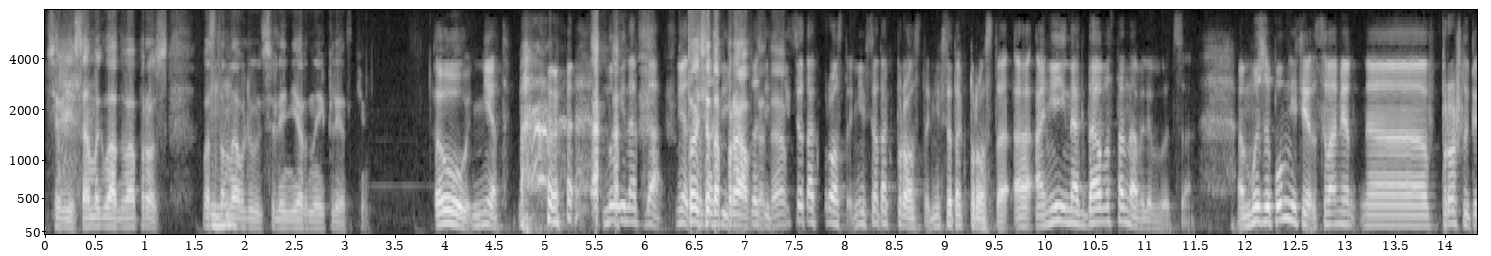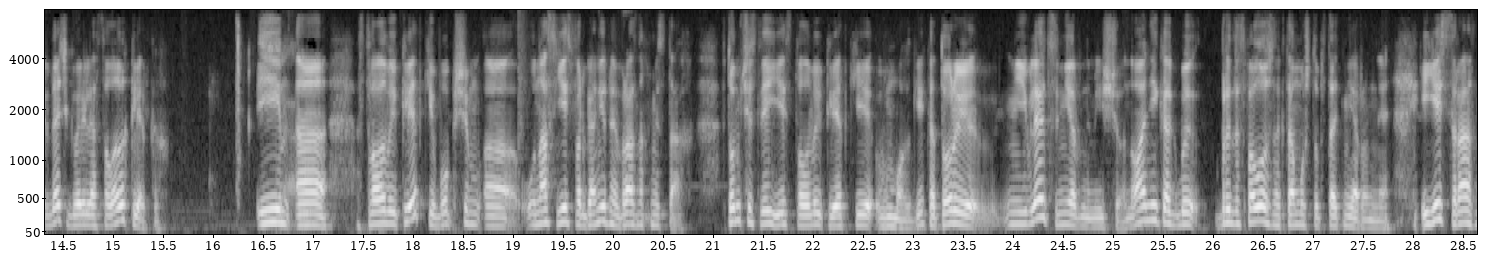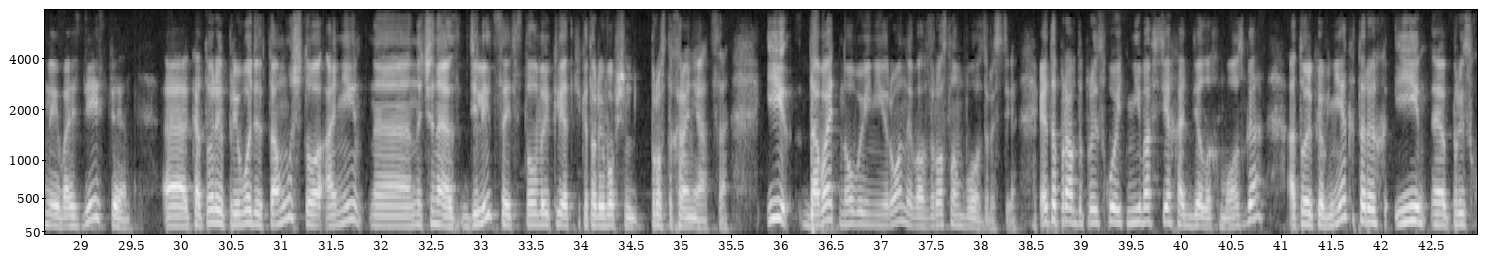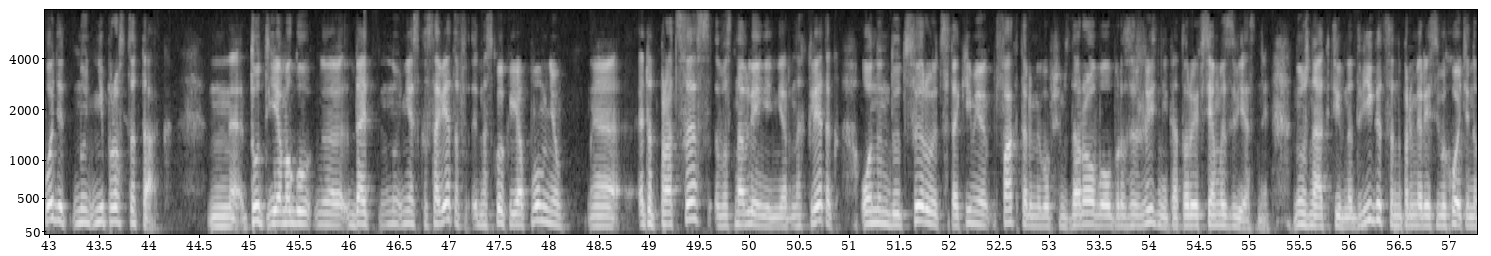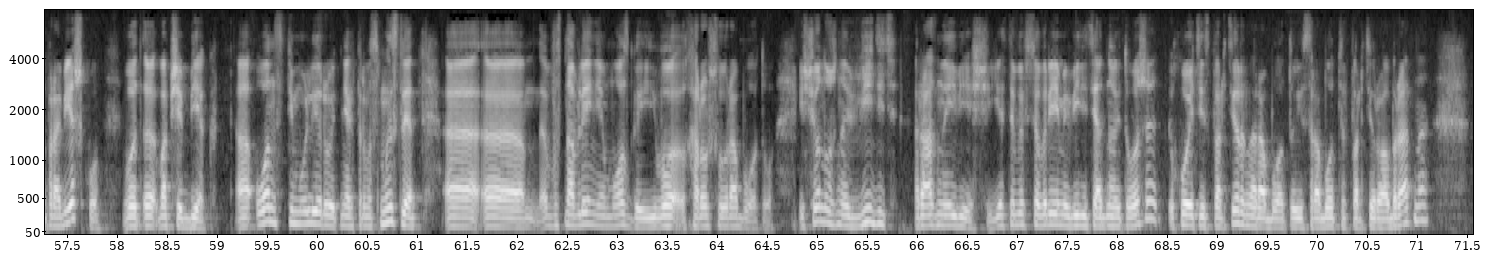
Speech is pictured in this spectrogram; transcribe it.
Сергей, самый главный вопрос. Восстанавливаются ли нервные клетки? О, нет. ну, иногда. Нет, То есть это правда, да? Не все так просто, не все так просто, не все так просто. А, они иногда восстанавливаются. Мы же, помните, с вами э, в прошлой передаче говорили о стволовых клетках. И э, стволовые клетки, в общем, э, у нас есть в организме в разных местах. В том числе есть стволовые клетки в мозге, которые не являются нервными еще, но они как бы предрасположены к тому, чтобы стать нервными. И есть разные воздействия, э, которые приводят к тому, что они э, начинают делиться, эти стволовые клетки, которые, в общем, просто хранятся, и давать новые нейроны во взрослом возрасте. Это, правда, происходит не во всех отделах мозга, а только в некоторых, и э, происходит ну, не просто так. Тут я могу э, дать ну, несколько советов. Насколько я помню, э, этот процесс восстановления нервных клеток, он индуцируется такими факторами, в общем, здорового образа жизни, которые всем известны. Нужно активно двигаться. Например, если вы ходите на пробежку, вот э, вообще бег, он стимулирует в некотором смысле восстановление мозга и его хорошую работу. Еще нужно видеть разные вещи. Если вы все время видите одно и то же, ходите из квартиры на работу и с работы в квартиру обратно,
